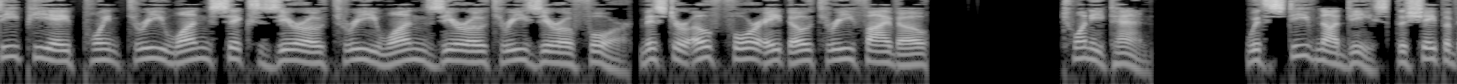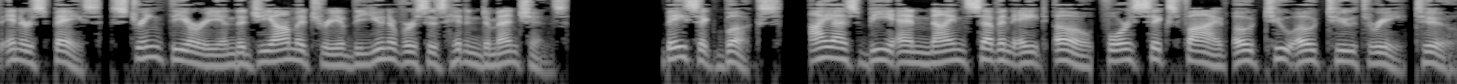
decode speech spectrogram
cpa.31603103004, Mr. 04803550 2010. With Steve Nadis The Shape of Inner Space, String Theory and the Geometry of the Universe's Hidden Dimensions. Basic Books. ISBN 978-0-465-02023-2.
